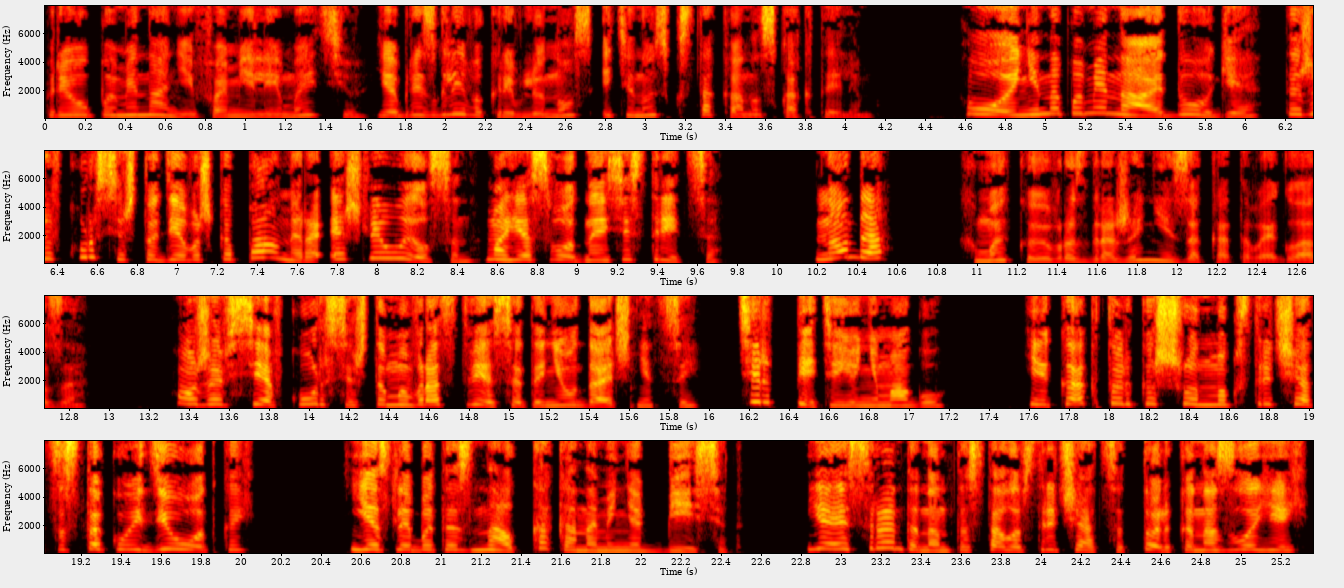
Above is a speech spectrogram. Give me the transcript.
При упоминании фамилии Мэтью я брезгливо кривлю нос и тянусь к стакану с коктейлем. «Ой, не напоминай, Дуги. Ты же в курсе, что девушка Палмера Эшли Уилсон, моя сводная сестрица?» «Ну да», — хмыкаю в раздражении, закатывая глаза. «Уже все в курсе, что мы в родстве с этой неудачницей. Терпеть ее не могу. И как только Шон мог встречаться с такой идиоткой? Если бы ты знал, как она меня бесит. Я и с Рентоном-то стала встречаться только на зло ей.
